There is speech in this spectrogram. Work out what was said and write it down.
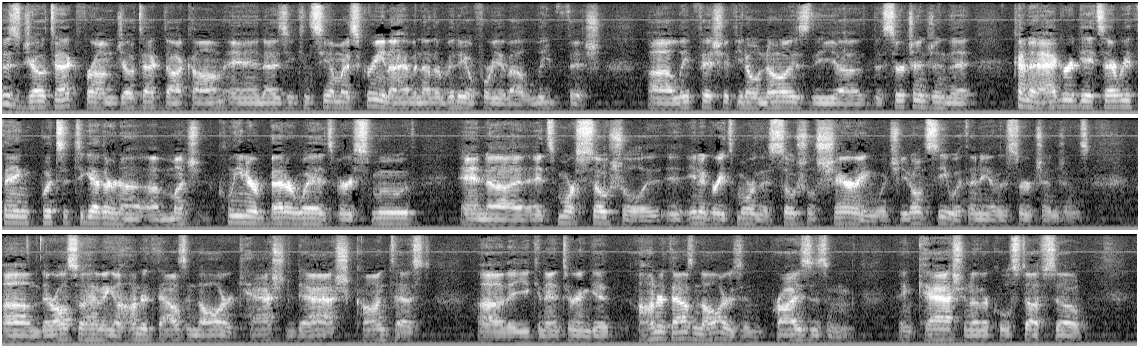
This is Joe Tech from joetech.com and as you can see on my screen I have another video for you about Leapfish. Uh, Leapfish if you don't know is the uh, the search engine that kind of aggregates everything, puts it together in a, a, much cleaner, better way. It's very smooth and uh, it's more social. It, it, integrates more of the social sharing which you don't see with any other search engines. Um, they're also having a $100,000 cash dash contest uh, that you can enter and get $100,000 in prizes and, and cash and other cool stuff. So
